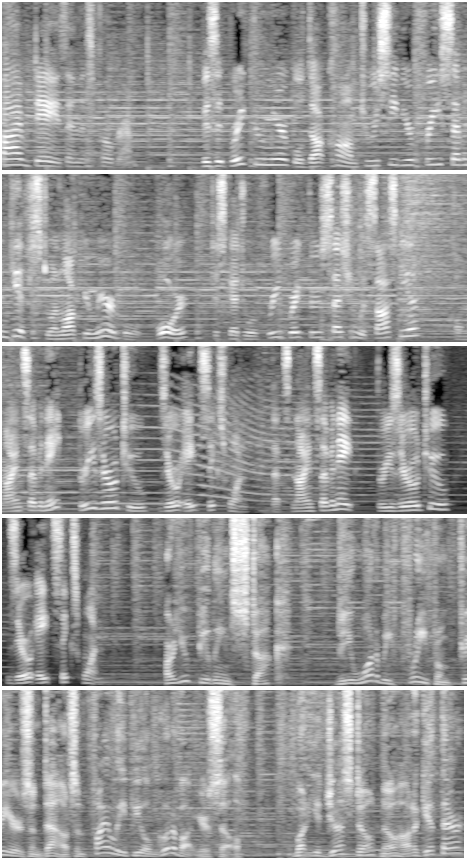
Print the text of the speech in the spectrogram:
five days in this program. Visit breakthroughmiracle.com to receive your free seven gifts to unlock your miracle, or to schedule a free breakthrough session with Saskia, call 978 302 0861. That's 978 302 0861. Are you feeling stuck? Do you want to be free from fears and doubts and finally feel good about yourself, but you just don't know how to get there?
